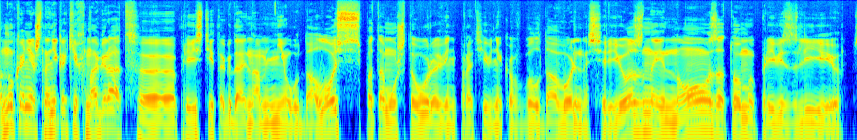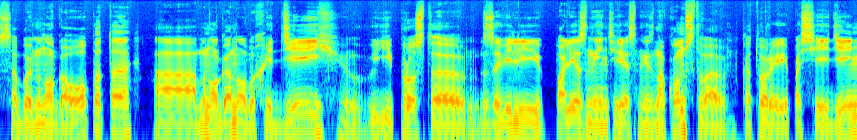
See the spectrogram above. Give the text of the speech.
ну, конечно, никаких наград привести тогда нам не удалось, потому что уровень противников был довольно серьезный, но зато мы привезли с собой много опыта, а, много новых идей и просто завели полезные интересные знакомства, которые по сей день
